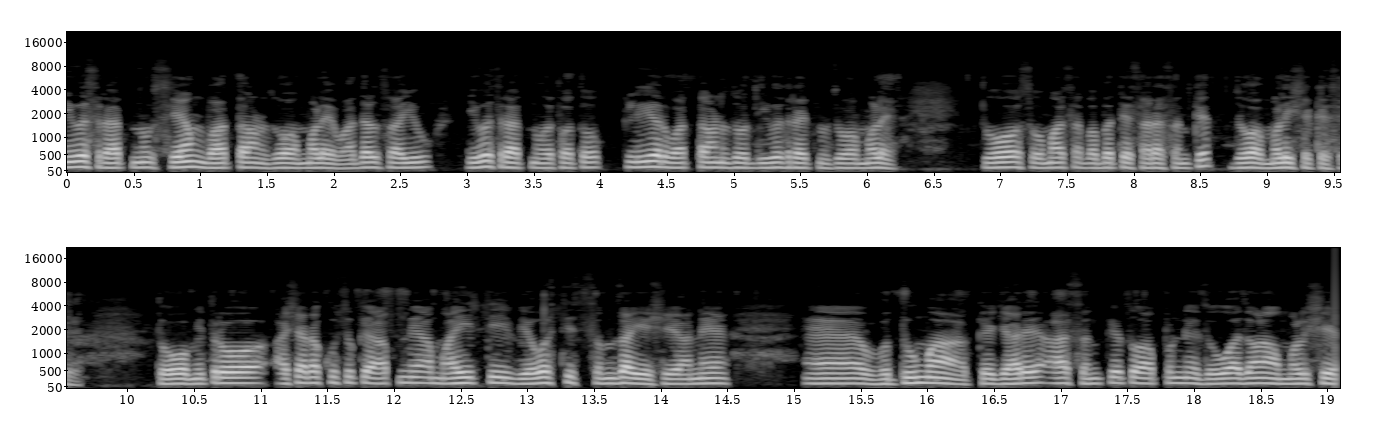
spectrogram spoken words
દિવસ રાતનું સેમ વાતાવરણ જોવા મળે વાદળછાયું દિવસ રાતનું અથવા તો ક્લિયર વાતાવરણ જો દિવસ રાતનું જોવા મળે, તો ચોમાસા બાબતે સારા સંકેત જોવા મળી શકે છે. તો મિત્રો, આશા રાખું છું કે આપને આ માહિતી વ્યવસ્થિત સમજાઈ હશે અને વધુમાં કે જ્યારે આ સંકેતો આપણને જોવા જાણવા મળશે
